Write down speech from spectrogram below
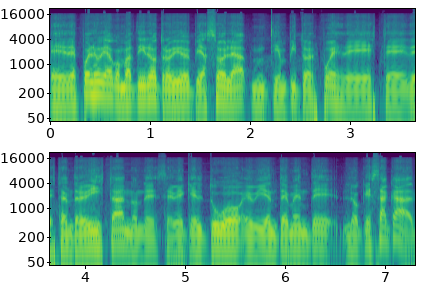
eh, después les voy a compartir otro video de Piazzolla, un tiempito después de, este, de esta entrevista, en donde se ve que él tuvo, evidentemente, lo que es acá.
